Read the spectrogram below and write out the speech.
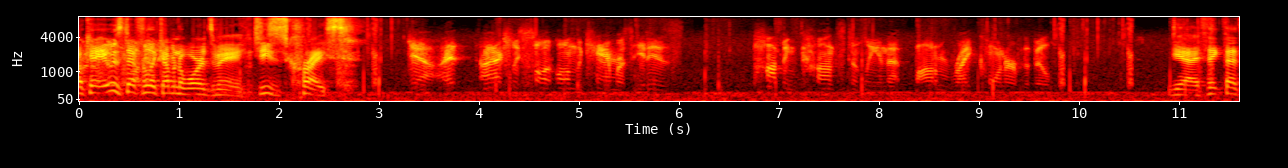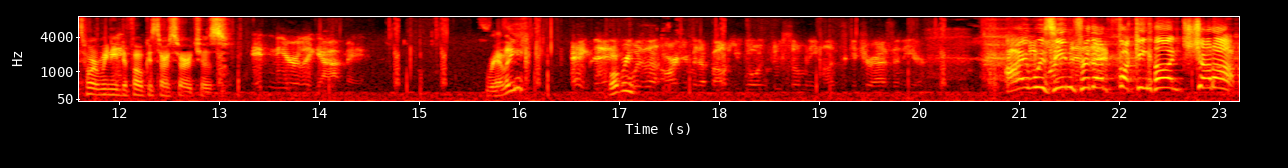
Okay, it was definitely coming towards me. Jesus Christ. Yeah, I, I actually saw it on the cameras. It is popping constantly in that bottom right corner of the building. Yeah, I think that's where we need to focus our searches. It nearly got me. Really? Hey, Dave, What what, were- was that argument about you going through so many hunts? Get your ass in here. I was in for that fucking hunt! Shut up!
